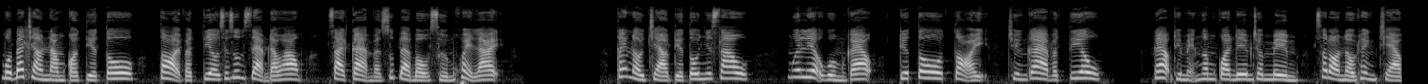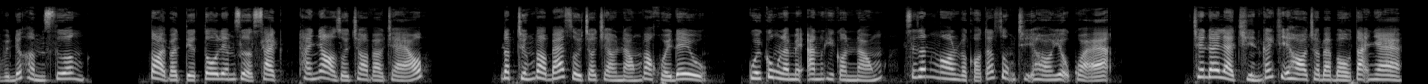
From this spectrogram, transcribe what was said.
Một bát cháo nóng có tía tô, tỏi và tiêu sẽ giúp giảm đau họng, giải cảm và giúp bà bầu sớm khỏe lại. Cách nấu cháo tía tô như sau. Nguyên liệu gồm gạo, tía tô, tỏi, trứng gà và tiêu. Gạo thì mẹ ngâm qua đêm cho mềm, sau đó nấu thành cháo với nước hầm xương. Tỏi và tía tô đem rửa sạch, thái nhỏ rồi cho vào cháo. Đập trứng vào bát rồi cho cháo nóng vào khuấy đều. Cuối cùng là mẹ ăn khi còn nóng, sẽ rất ngon và có tác dụng trị ho hiệu quả. Trên đây là 9 cách trị ho cho bà bầu tại nhà.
